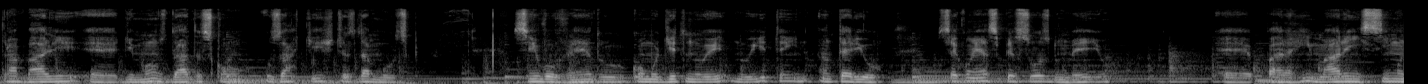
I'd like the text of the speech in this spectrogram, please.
Trabalhe é, de mãos dadas com os artistas da música, se envolvendo, como dito no, no item anterior. Você conhece pessoas do meio é, para rimarem em cima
